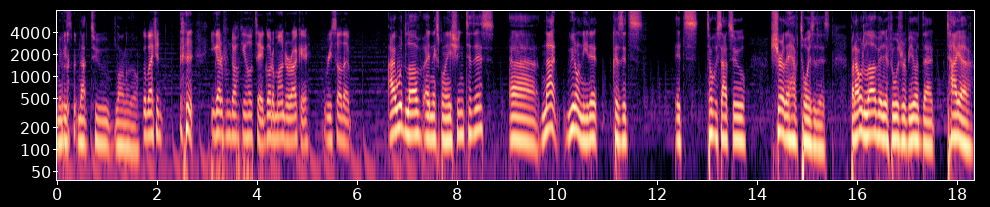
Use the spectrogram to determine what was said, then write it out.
Maybe it's not too long ago. Go back to. you got it from Don Quixote. Go to Mandarake. Resell that. I would love an explanation to this. Uh, not we don't need it because it's it's tokusatsu. Sure, they have toys of this, but I would love it if it was revealed that Taya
